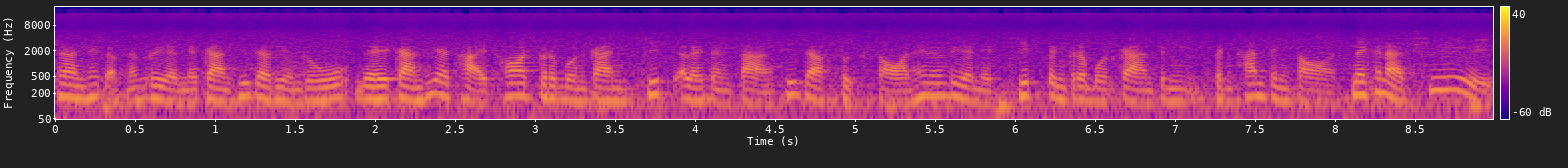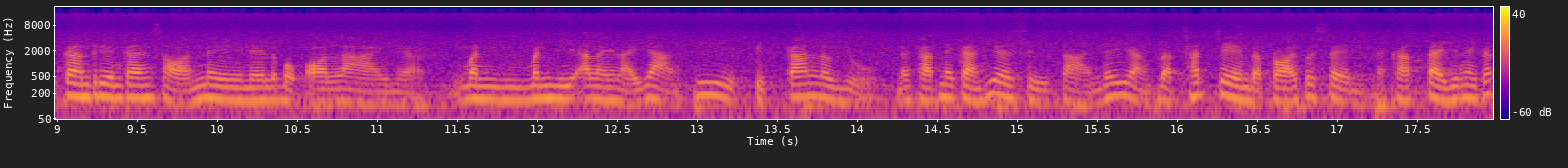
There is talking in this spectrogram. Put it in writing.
ชันให้กับนักเรียนในการที่จะเรียนรู้ ในการที่จะถ่ายทอดกระบวนการคิดอะไรต่างๆ ที่จะฝึกสอนให้นักเรียนเนี่ยคิดเป็นกระบวนการเป็นเป็นขั้นเป็นตอน ในขณะที่การเรียนการสอนในในระบบออนไลน์เนี่ยมันมันมีอะไรหลายอย่างที่ปิดกั้นเราอยู่นะครับในการที่จะสื่อสารได้อย่างแบบชัดเจนแบบร้อยเปอร์เซ็นต์นะครับแต่ยังไงก็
